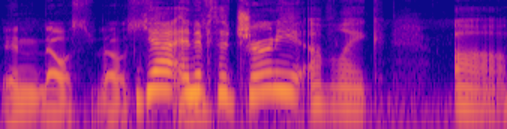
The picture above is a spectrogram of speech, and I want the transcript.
and that was that was Yeah, and if the journey of like uh,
